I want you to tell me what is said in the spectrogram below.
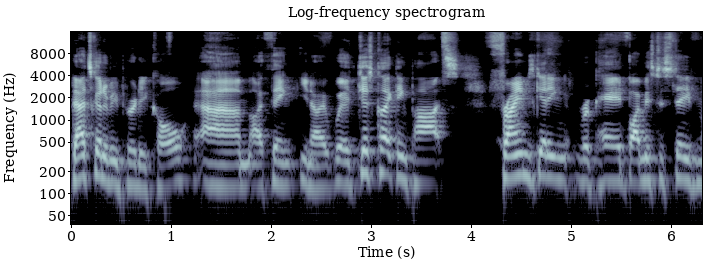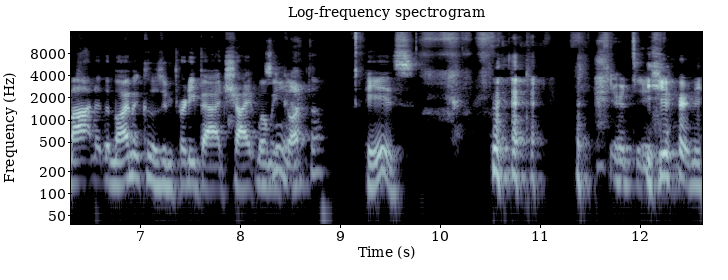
that's going to be pretty cool. Um, i think you know we're just collecting parts. Frames getting repaired by mr steve martin at the moment because it was in pretty bad shape when Isn't we got actor? he is You're a dick. You're an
